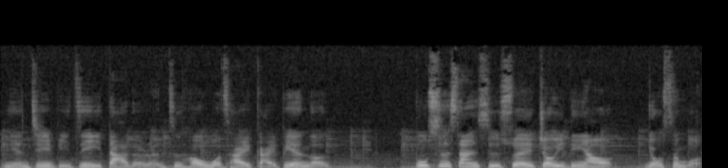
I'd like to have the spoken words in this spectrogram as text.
年纪比自己大的人之后，我才改变了，不是三十岁就一定要有什么。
